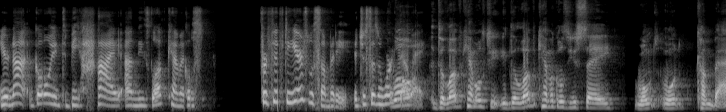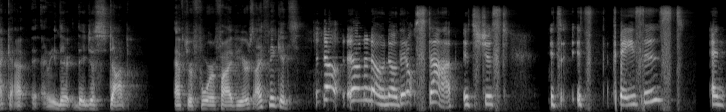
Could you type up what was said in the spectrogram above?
you're not going to be high on these love chemicals for 50 years with somebody. It just doesn't work that way. the love chemicals, the love chemicals you say won't won't come back. I, I mean, they they just stop after four or five years. I think it's No, no, no, no, no. They don't stop. It's just it's it's phases and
